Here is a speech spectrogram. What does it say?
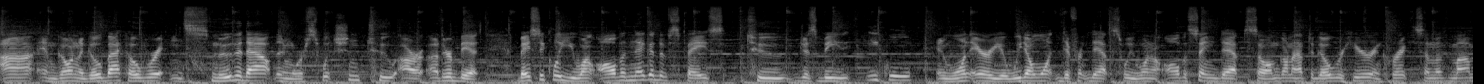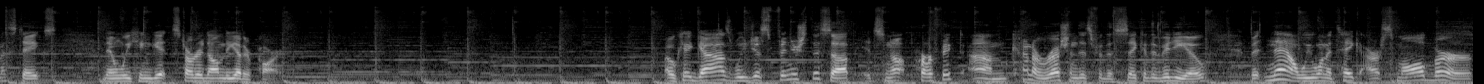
I am going to go back over it and smooth it out. Then we're switching to our other bit. Basically, you want all the negative space to just be equal in one area. We don't want different depths. We want all the same depth. So I'm gonna have to go over here and correct some of my mistakes. Then we can get started on the other part. Okay guys, we just finished this up. It's not perfect. I'm kind of rushing this for the sake of the video. But now we want to take our small burr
